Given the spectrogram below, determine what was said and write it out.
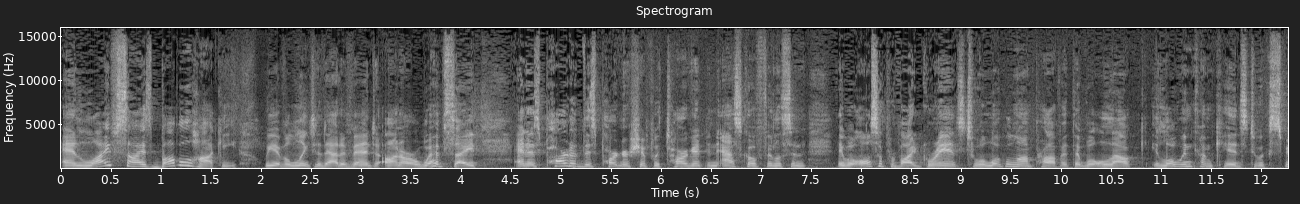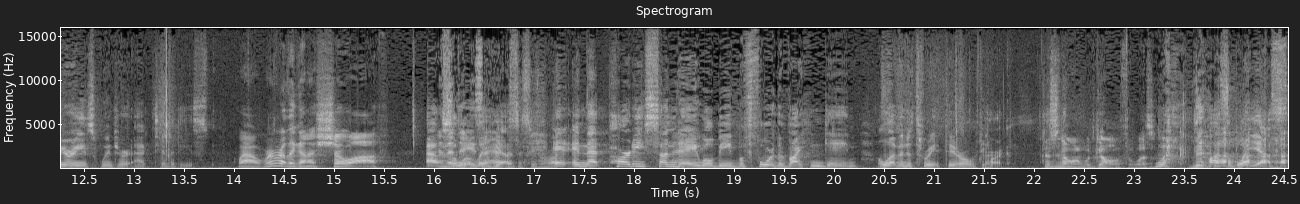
and life-size bubble hockey. We have a link to that event on our website. And as part of this partnership with Target and Askov Finlayson, they will also provide grants to a local nonprofit that will allow low-income kids to experience winter activities. Wow, we're really going to show off Absolutely, yes. And, and, that party Sunday right. will be before the Viking game, 11 to 3 at Theodore Park. Because no one would go if it wasn't. Well, possibly, yes.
